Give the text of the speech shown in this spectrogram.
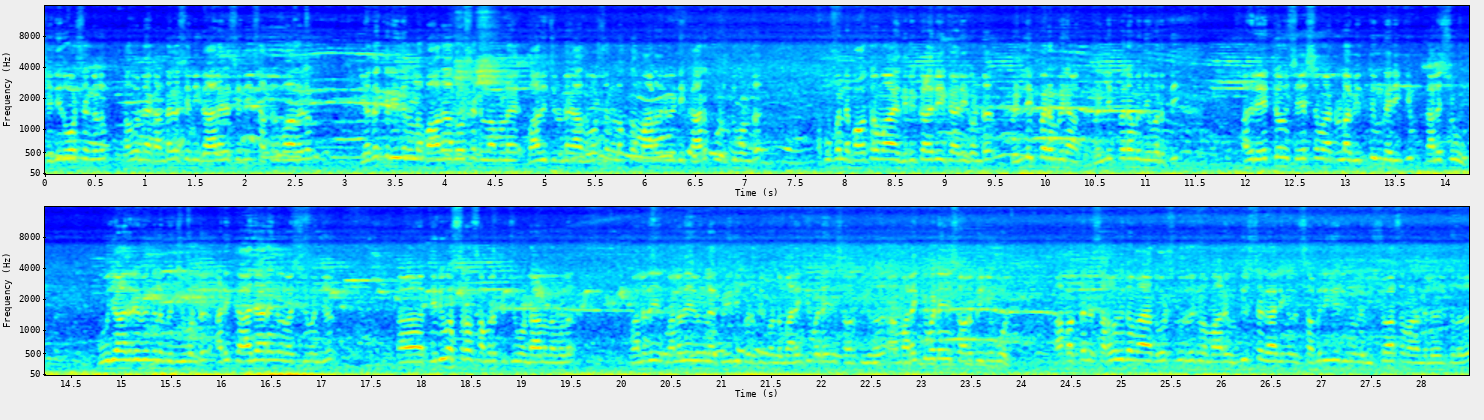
ശനിദോഷങ്ങളും അതുപോലെ കണ്ടകശനി കാലകശനി ശത്രുബാധകൾ ഏതൊക്കെ രീതിയിലുള്ള ബാധാദോഷങ്ങൾ നമ്മളെ ബാധിച്ചിട്ടുണ്ടെങ്കിൽ ആ ദോഷങ്ങളൊക്കെ മാറുന്നതിന് വേണ്ടി കറുപ്പ് കൊടുത്തുകൊണ്ട് അപ്പൂപ്പന്റെ പൗത്രമായ തിരുക്കാലി കരി കൊണ്ട് വെള്ളിപ്പരമ്പിനകത്ത് വെള്ളിപ്പരമ്പ് നിവർത്തി അതിലേറ്റവും ശേഷമായിട്ടുള്ള വിത്തും കരിക്കും കലശവും പൂജാദ്രവ്യങ്ങളും വെച്ചുകൊണ്ട് അടുക്കാചാരങ്ങൾ വെച്ചുകൊണ്ട് തിരുവസ്ത്രം സമർപ്പിച്ചുകൊണ്ടാണ് നമ്മൾ മലദൈ മലദൈവങ്ങളെ പ്രീതിപ്പെടുത്തിക്കൊണ്ട് മലയ്ക്ക് പടയിൽ സമർപ്പിക്കുന്നത്. ആ മലയ്ക്ക് പടയിൽ സമർപ്പിക്കുമ്പോൾ ആ ഭക്തന്റെ സർവവിധമായ ദോഷദുരിതങ്ങൾ മാറി ഉദ്ദിഷ്ട കാര്യങ്ങൾ സബലീകരിക്കുന്ന വിശ്വാസമാണ് നിലനിൽക്കുന്നത്.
